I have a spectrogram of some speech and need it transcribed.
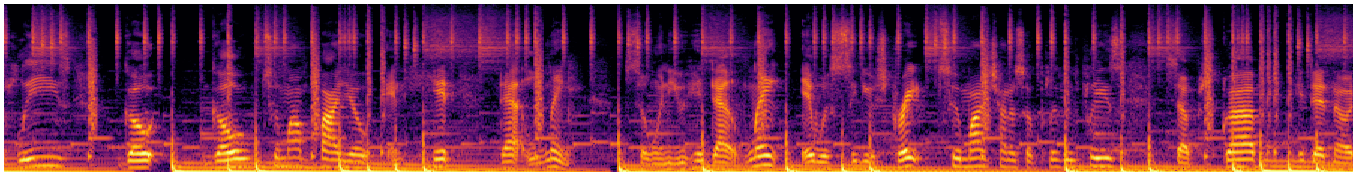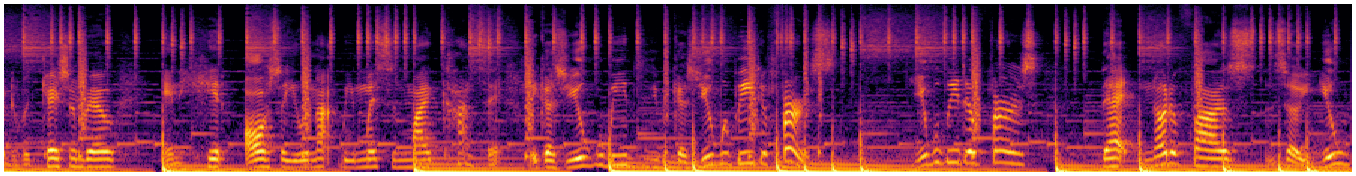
please go go to my bio and hit that link so when you hit that link, it will send you straight to my channel. So please, please, subscribe, hit that notification bell, and hit also you will not be missing my content because you will be because you will be the first. You will be the first that notifies. So you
